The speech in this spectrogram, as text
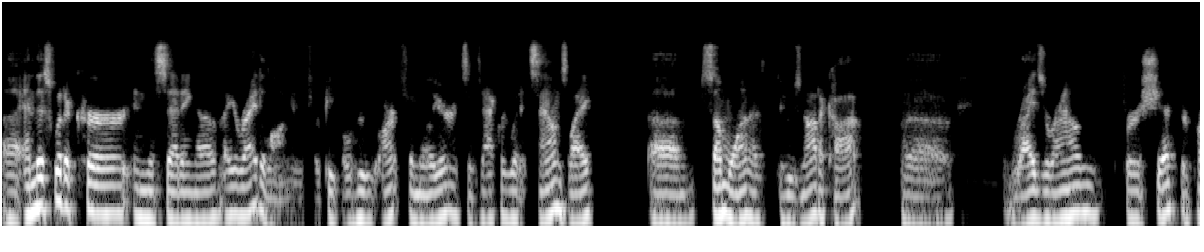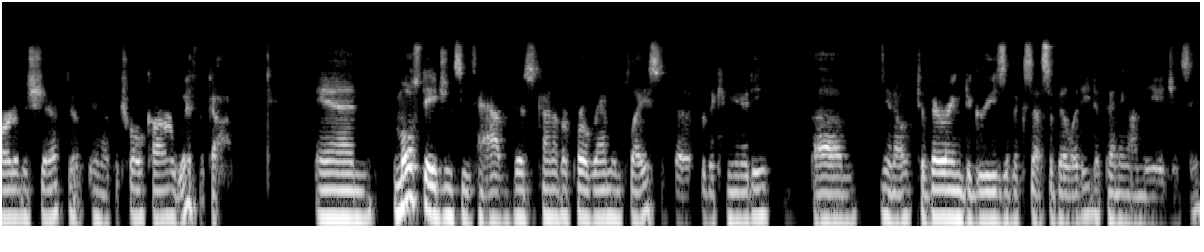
Uh, and this would occur in the setting of a ride along. And for people who aren't familiar, it's exactly what it sounds like. Um, someone who's not a cop uh, rides around for a shift or part of a shift in a patrol car with a cop. And most agencies have this kind of a program in place to, for the community, um, you know, to varying degrees of accessibility depending on the agency.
